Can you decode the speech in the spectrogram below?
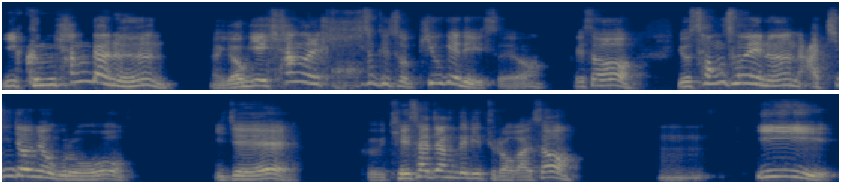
이 금향단은 여기에 향을 계속해서 피우게 돼 있어요. 그래서 이 성소에는 아침 저녁으로 이제 그 제사장들이 들어가서 음, 이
